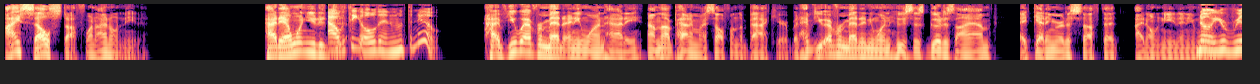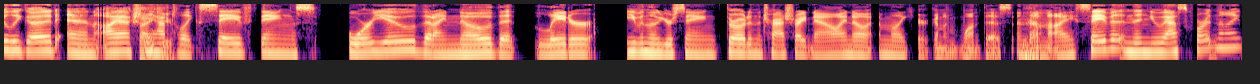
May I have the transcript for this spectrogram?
I sell stuff when I don't need it. Hattie, I want you to. Out do- with the old, in with the new. have you ever met anyone, Hattie? I'm not patting myself on the back here, but have you ever met anyone who's as good as I am at getting rid of stuff that I don't need anymore? No, you're really good, and I actually Thank have you. to like save things for you that I know that later, even though you're saying throw it in the trash right now, I know I'm like you're gonna want this, and Yeah. then I save it, and then you ask for it, and then I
